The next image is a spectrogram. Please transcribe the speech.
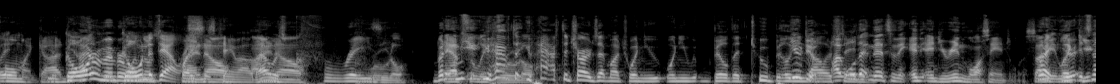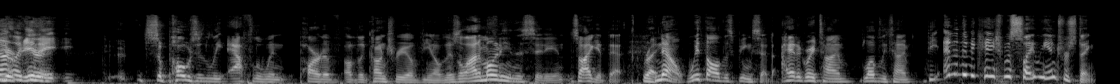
oh my god. going- I remember going when to those Dallas. prices came out. That I was crazy. brutal But I mean, you have brutal. to you have to charge that much when you when you build a two billion do. I, well that, that's the thing. And, and you're in los angeles. I Right, mean like you're- it's you're, not like in a supposedly affluent part of, of the country of you know there's a lot of money in this city and so i get that. Right. now with all this being said i had a great time lovely time. The end of the vacation was slightly interesting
